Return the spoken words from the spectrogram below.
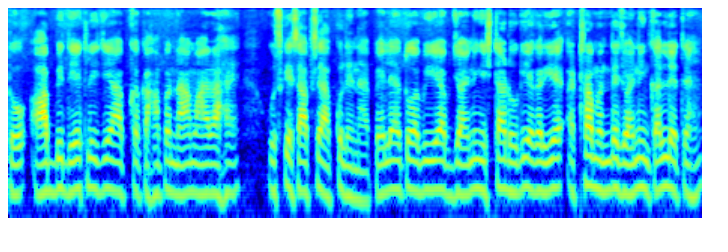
तो आप भी देख लीजिए आपका कहाँ पर नाम आ रहा है। उसके हिसाब से आपको लेना है। पहले तो अभी अब ज्वाइनिंग स्टार्ट होगी। अगर ये अठारह बंदे ज्वाइनिंग कर लेते हैं,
